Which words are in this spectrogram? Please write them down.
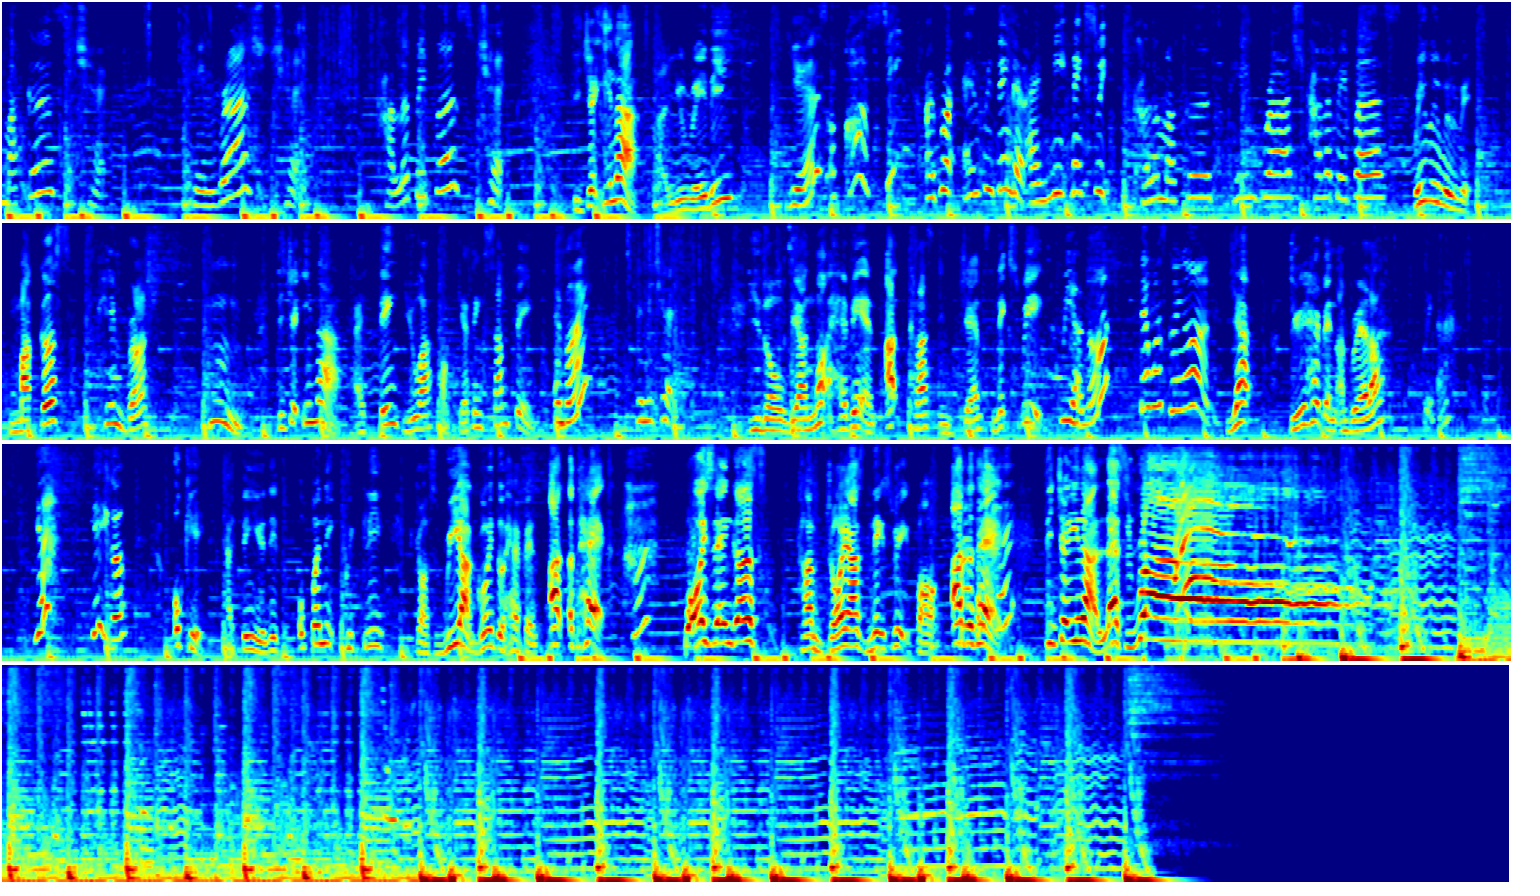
Paintbrush, check. Paintbrush, check. Color papers, check. Teacher Ina, are you ready? Yes, of course. See, I brought everything that I need next week. Color markers, paintbrush, color papers. Wait, wait, wait, wait. Markers? Paintbrush? Hmm, Teacher Ina, I think you are forgetting something. Am I? Let me check. You know, we are not having an art class in JAMS next week. We are not? Then what's going on? Yep. Do you have an umbrella? Go. Okay, I think you need to open it quickly because we are going to have an art attack. Huh? Boys and girls, come join us next week for art, Art attack. attack? Teacher Ina, let's run!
